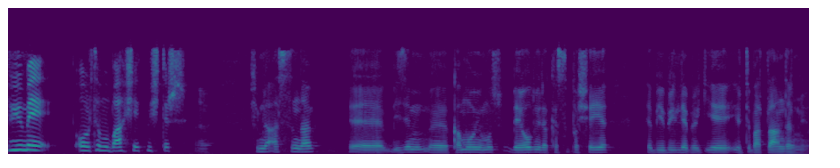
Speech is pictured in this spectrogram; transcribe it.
büyüme ortamı bahşetmiştir? Şimdi aslında e, bizim e, kamuoyumuz Beyoğlu ile Kasımpaşa'yı e, birbiriyle bir, e, irtibatlandırmıyor.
